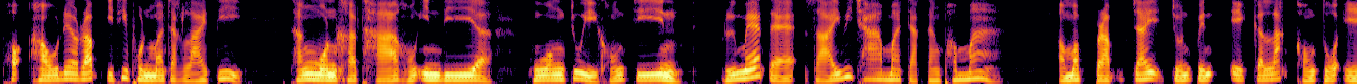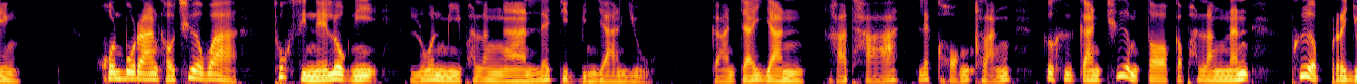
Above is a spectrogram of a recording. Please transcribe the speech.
เพราะเฮาได้รับอิทธิพลมาจากหลายที่ ทั้งมนต์คาถาของอินเดียห่วงจุ้ยของจีน หรือแม้แต่สายวิชามาจากทางพม่า เอามาปรับใจจนเป็นเอกลักษณ์ของตัวเอง คนโบราณเขาเชื่อว่าทุกสิ่งในโลกนี้ล้วนมีพลังงานและจิตวิญญาณอยู่ การใจยันคาถาและของขลัง ก็คือการเชื่อมต่อกับพลังนั้น เพื่อประโย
